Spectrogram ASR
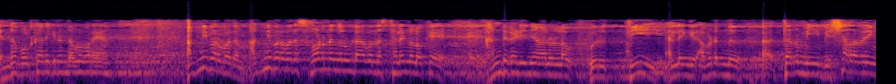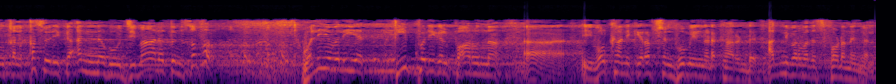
എന്താ വോൾക്കാനിക്കിന് എന്താ നമ്മൾ പറയാ? അഗ്നിപർവതം. അഗ്നിപർവത സ്ഫോടനങ്ങൾ ഉണ്ടാകുന്ന സ്ഥലങ്ങളൊക്കെ കണ്ടു കഴിഞ്ഞാലുള്ള ഒരു തീ അല്ലെങ്കിൽ അവിടുന്ന് തെർമി ബിഷറിൻ വലിയ വലിയ തീപ്പൊരികൾ പാറുന്ന ഈ വോൾക്കാനിക് ഇറപ്ഷൻ ഭൂമിയിൽ നടക്കാറുണ്ട്. അഗ്നിപർവത സ്ഫോടനങ്ങൾ.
